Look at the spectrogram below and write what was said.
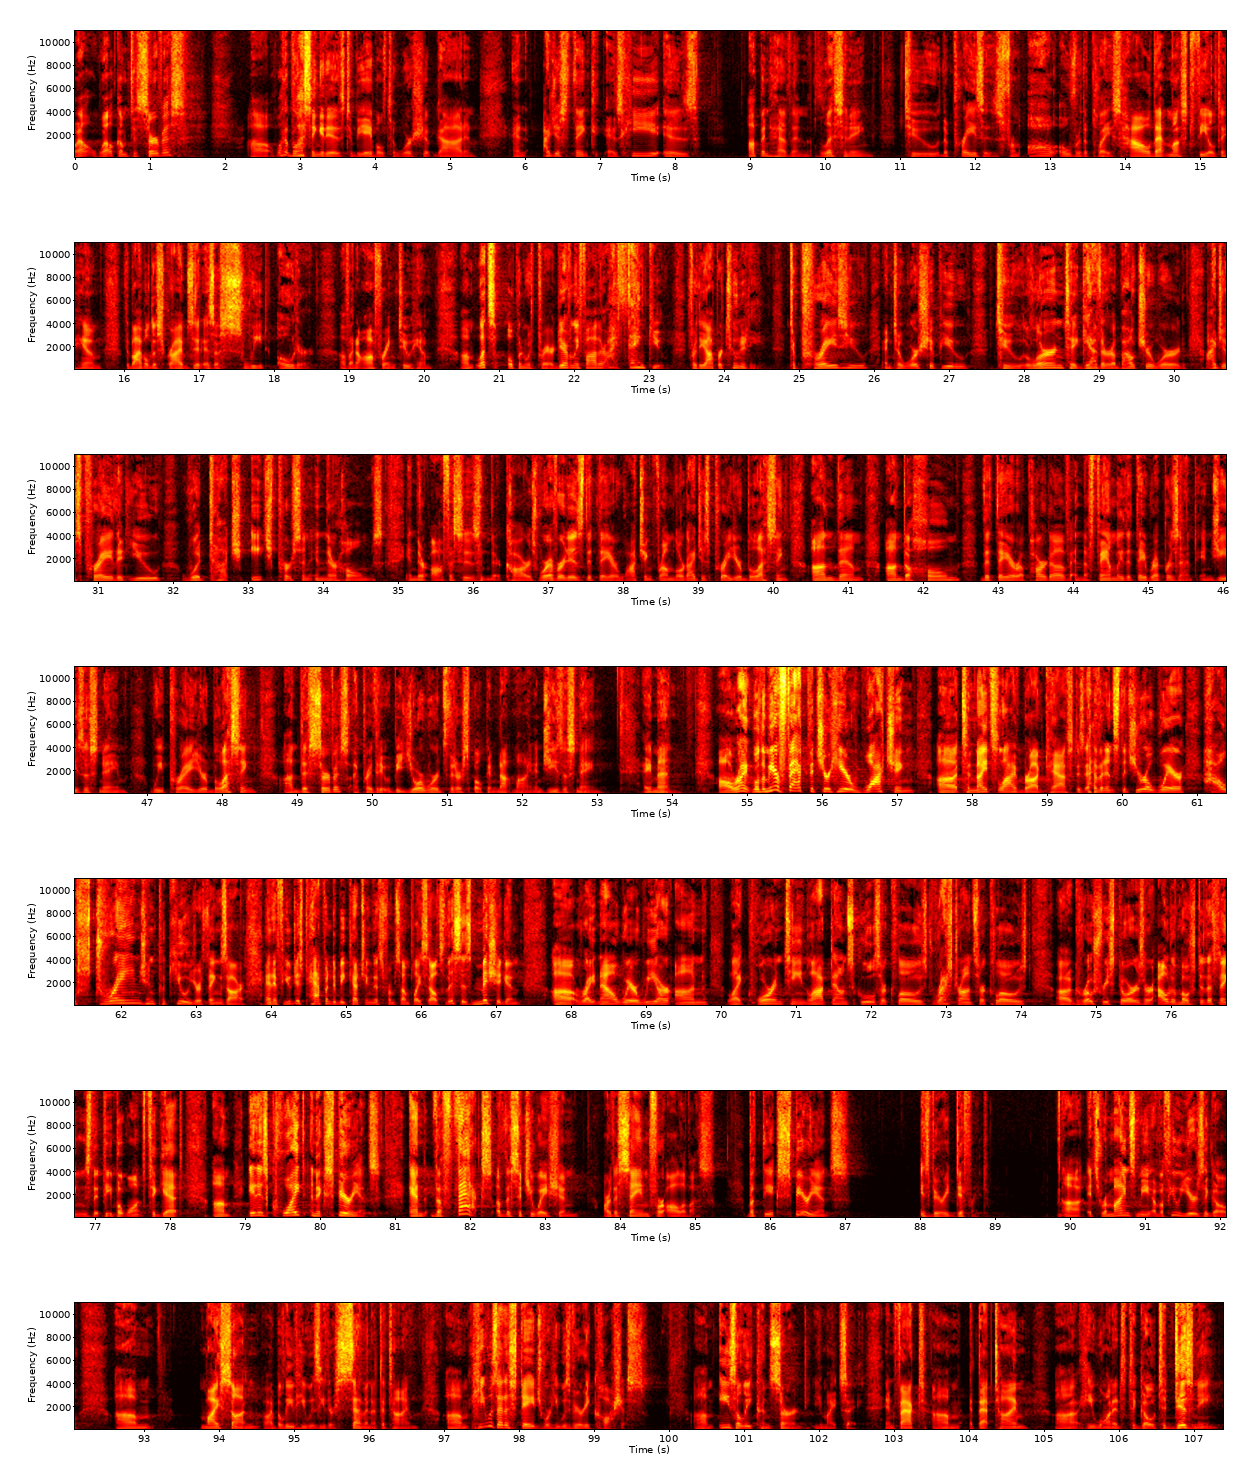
Well, welcome to service. Uh, what a blessing it is to be able to worship God. And, and I just think as He is up in heaven listening to the praises from all over the place, how that must feel to Him. The Bible describes it as a sweet odor of an offering to Him. Um, let's open with prayer. Dear Heavenly Father, I thank you for the opportunity to praise you and to worship you, to learn together about your word. I just pray that you would touch each person in their homes, in their offices, in their cars, wherever it is that they are watching from. Lord, I just pray your blessing on them, on the home that they are a part of, and the family that they represent. In Jesus' name, we pray your blessing on this service. I pray that it would be your words that are spoken, not mine. In Jesus' name, amen. All right. Well, the mere fact that you're here watching uh, tonight's live broadcast is evidence that you're aware how strange and peculiar things are. And if you just happen to be catching this from someplace else, this is Michigan uh, right now, where we are on like quarantine, lockdown, schools are closed, restaurants are closed, uh, grocery stores are out of most of the things that people want to get. Um, it is quite an experience. And the facts of the situation are the same for all of us, but the experience is very different. Uh, it reminds me of a few years ago. Um, my son, I believe he was either seven at the time, um, he was at a stage where he was very cautious, um, easily concerned, you might say. In fact, um, at that time, uh, he wanted to go to Disney.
